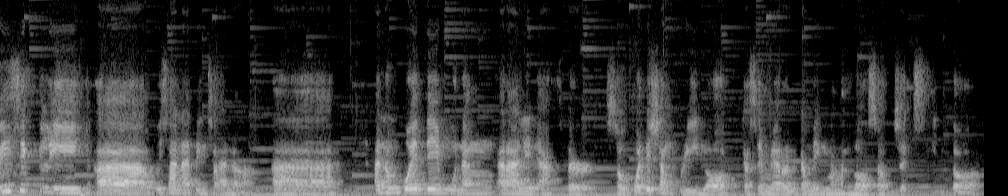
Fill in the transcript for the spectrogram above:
Basically, uh, umpisa natin sa ano, ah, anong pwede munang aralin after. So, pwede siyang pre-law kasi meron kaming mga law subjects dito.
